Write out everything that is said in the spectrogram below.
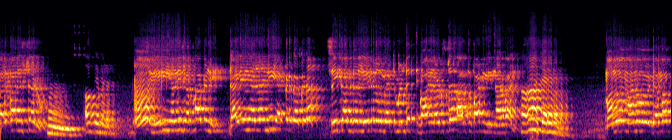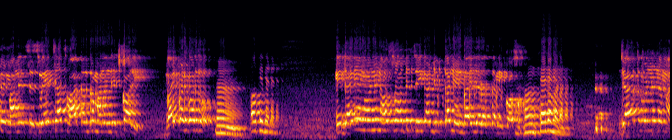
పరిపాలిస్తారు. Okay madam. మీరు ఇవన్నీ చెప్పమాకండి ధైర్యంగా వెళ్ళండి. ఎక్కడికక్కడ శ్రీకాంత్ గారు లీడర్లు పెట్టమంటే వాళ్ళు నడుస్తారు. వాళ్ళతో పాటు మీరు నడవాలి. ఆ, సరే మేడం. మనం మనం డెమోక్రసీ మన స్వేచ్ఛ స్వాతంత్రం మనం తెచ్చుకోవాలి. భయపడకూడదు. Okay madam. మీరు ధైర్యంగా ఉండి అవసరం అయితే శ్రీకాంత్ చెప్తాను నేను బయలుదేరి వస్తాను మీకోసం సరే మేడం. జాగ్రత్తగా ఉండండి అమ్మా.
